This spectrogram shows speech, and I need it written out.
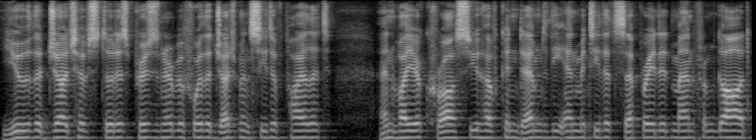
you, the judge, have stood as prisoner before the judgment seat of Pilate, and by your cross you have condemned the enmity that separated man from God.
